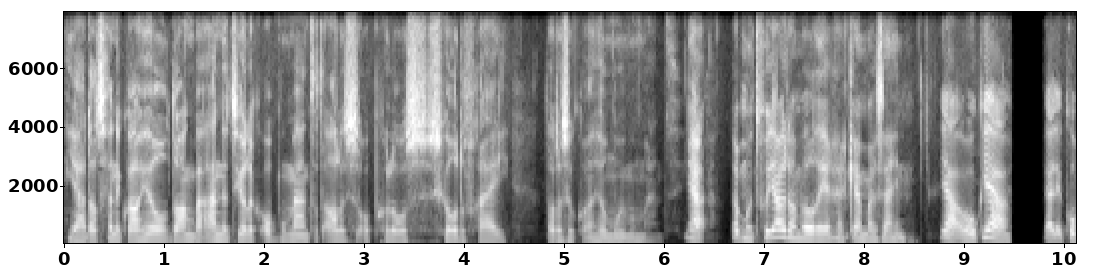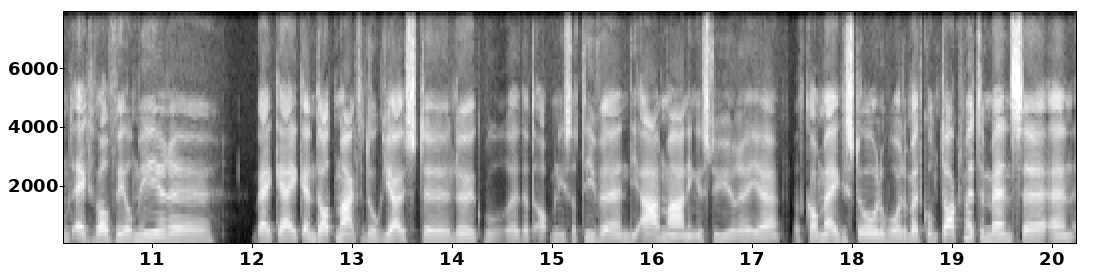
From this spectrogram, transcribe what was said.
Ja, dat vind ik wel heel dankbaar. En natuurlijk op het moment dat alles is opgelost, schuldenvrij. Dat is ook wel een heel mooi moment. Ja, ja. dat moet voor jou dan wel weer herkenbaar zijn. Ja, ook ja. Ja, er komt echt wel veel meer uh, bij kijken. En dat maakt het ook juist uh, leuk. Boel, uh, dat administratieve en die aanmaningen sturen, ja, dat kan mij gestolen worden. Met contact met de mensen en uh,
